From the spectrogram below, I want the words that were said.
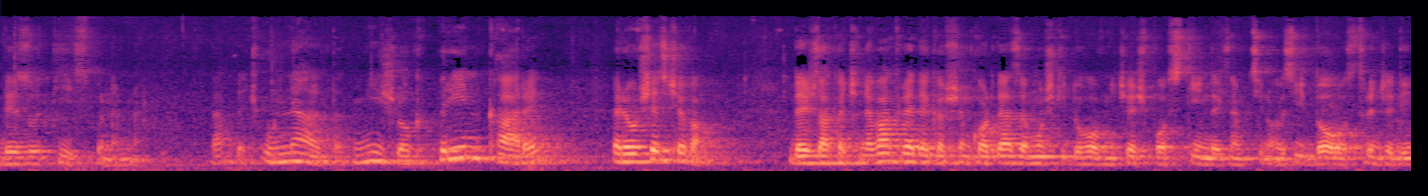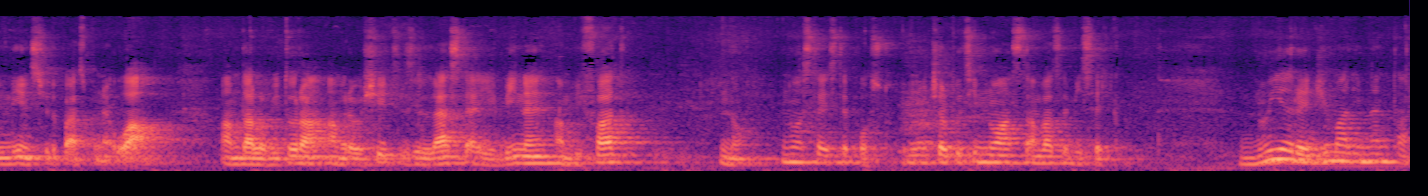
de zutii, spunem noi. Da? Deci unealtă, mijloc, prin care reușesc ceva. Deci dacă cineva crede că își încordează mușchii duhovnicești postind, de exemplu, ține o zi, două, strânge din dinți și după aia spune, wow, am dat lovitura, am reușit, zilele astea, e bine, am bifat. Nu, nu asta este postul. Nu, cel puțin nu asta învață biserica. Nu e regim alimentar.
